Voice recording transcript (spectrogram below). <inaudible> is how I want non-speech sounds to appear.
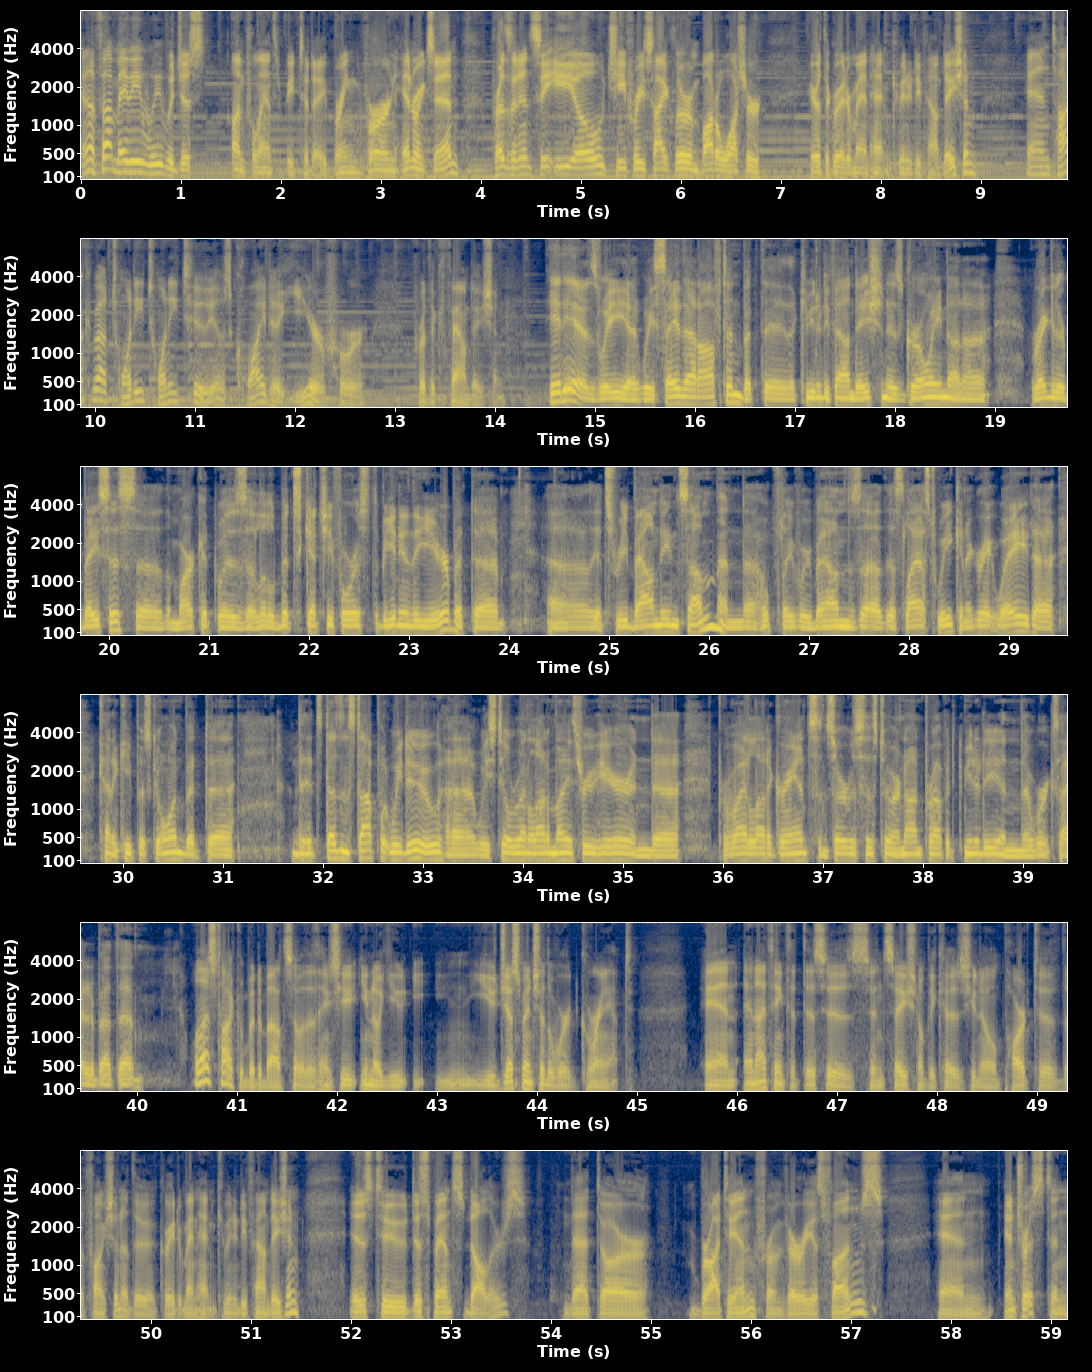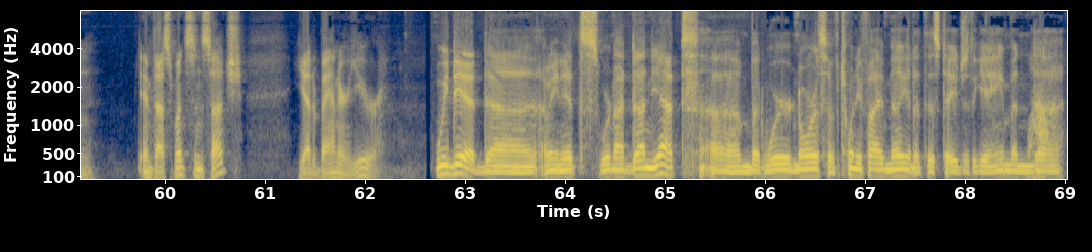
And I thought maybe we would just, on Philanthropy today, bring Vern Henricks, President, CEO, Chief Recycler, and Bottle Washer here at the Greater Manhattan Community Foundation, and talk about 2022. It was quite a year for, for the foundation. It is. We uh, we say that often, but the, the community foundation is growing on a regular basis. Uh, the market was a little bit sketchy for us at the beginning of the year, but uh, uh, it's rebounding some, and uh, hopefully rebounds uh, this last week in a great way to kind of keep us going. But uh, it doesn't stop what we do. we still run a lot of money through here and provide a lot of grants and services to our nonprofit community, and we're excited about that. Well, let's talk a bit about some of the things you you know you you just mentioned the word grant. And and I think that this is sensational because you know part of the function of the Greater Manhattan Community Foundation is to dispense dollars that are brought in from various funds and interest and investments and such. You had a banner year. We did. Uh, I mean, it's we're not done yet, uh, but we're north of 25 million at this stage of the game, and wow. uh,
